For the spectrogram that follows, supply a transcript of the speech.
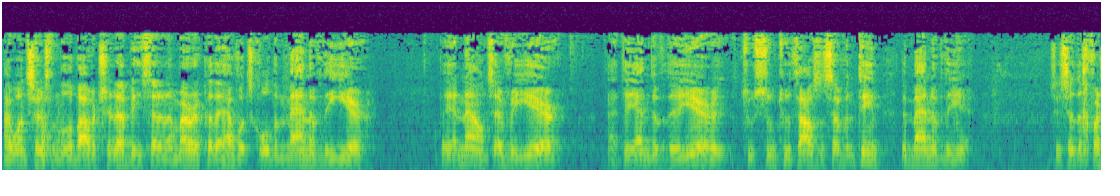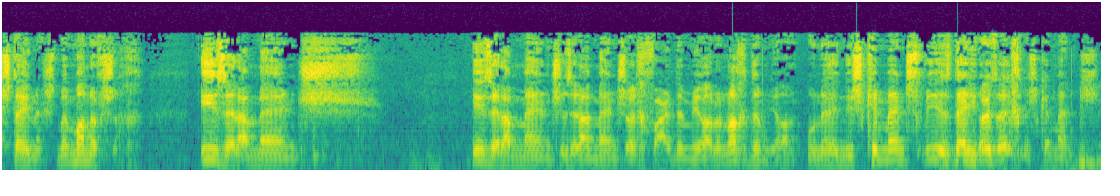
I once heard from the Lubavitcher Rebbe, he said in America they have what's called the Man of the Year. They announce every year, at the end of the year, too soon 2017, the Man of the Year. So he said, Ich verstehe nicht. Mit Monofschach. Is er a Mensch? Is er a Mensch? Is er a Mensch euch vor dem Jahr und nach dem Jahr? Und er nicht kein Mensch wie ist der Jahr, ist er nicht kein Mensch.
